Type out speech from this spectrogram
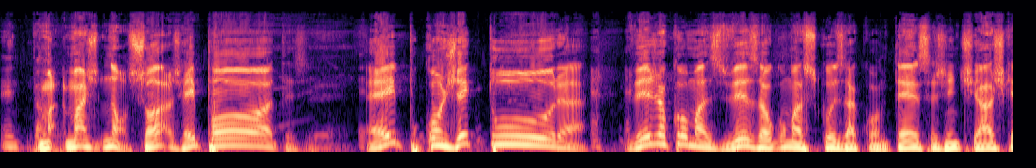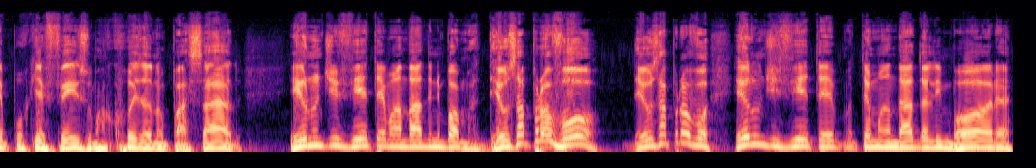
Então, Ma- Mas, não, só é hipótese. É conjectura. Veja como às vezes algumas coisas acontecem, a gente acha que é porque fez uma coisa no passado. Eu não devia ter mandado ele embora, mas Deus aprovou. Deus aprovou. Eu não devia ter, ter mandado ela embora.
